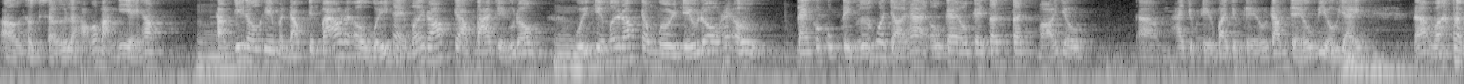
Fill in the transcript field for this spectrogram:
ờ thực sự là họ có bằng như vậy không ừ. thậm chí đôi khi mình đọc trên báo đó ừ quỹ này mới rót cho 3 triệu đô ừ. quỹ kia mới rót cho 10 triệu đô đấy ừ đang có cục tiền lớn quá trời ha ok ok tin tin bỏ vô à, hai chục triệu ba chục triệu trăm triệu ví dụ vậy đó và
